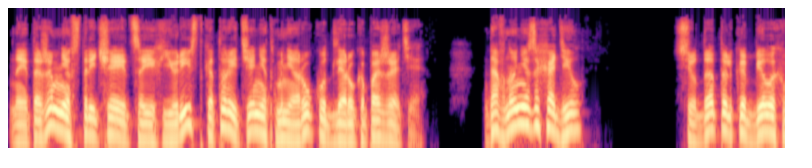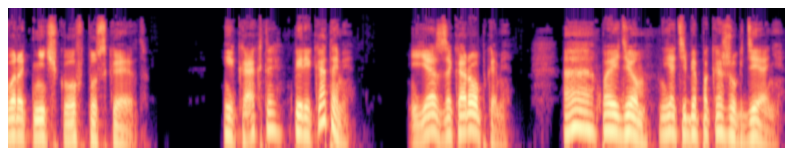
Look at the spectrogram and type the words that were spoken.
На этаже мне встречается их юрист, который тянет мне руку для рукопожатия. «Давно не заходил». «Сюда только белых воротничков пускают». «И как ты? Перекатами?» «Я за коробками». «А, пойдем, я тебе покажу, где они».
